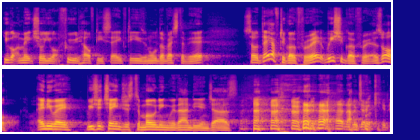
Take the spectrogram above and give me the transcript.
You got to make sure you got food, healthy, safeties, and all the rest of it. So they have to go through it. We should go through it as well. Anyway, we should change this to moaning with Andy and Jas. no, I'm joking.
